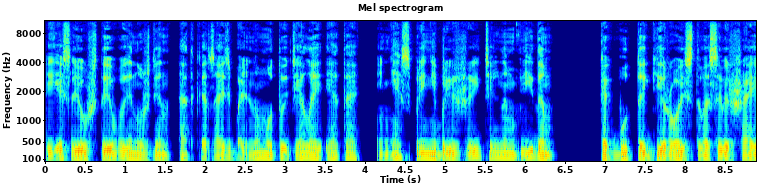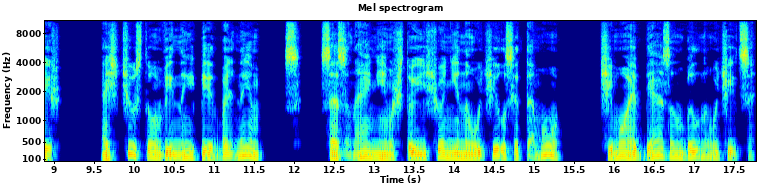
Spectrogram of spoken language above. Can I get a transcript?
Если уж ты вынужден отказать больному, то делай это не с пренебрежительным видом как будто геройство совершаешь, а с чувством вины перед больным, сознанием, что еще не научился тому, чему обязан был научиться.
